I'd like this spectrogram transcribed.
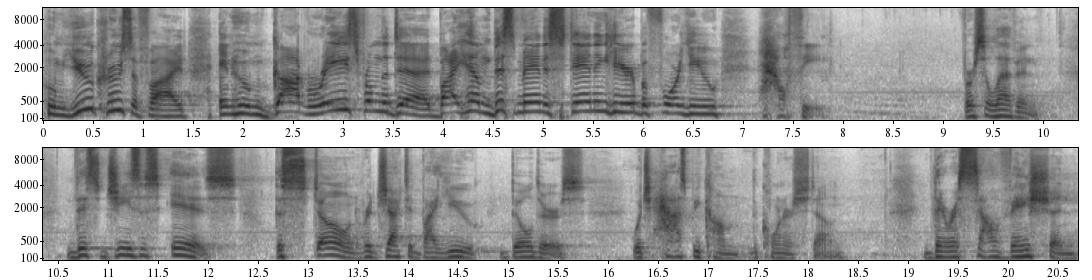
whom you crucified and whom God raised from the dead, by him this man is standing here before you healthy. Verse 11 this Jesus is the stone rejected by you, builders, which has become the cornerstone. There is salvation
